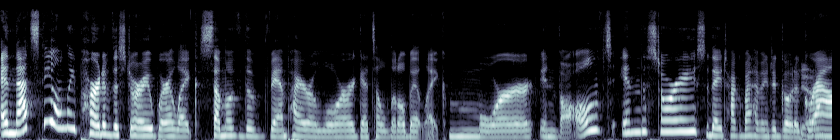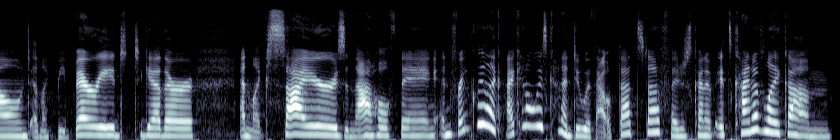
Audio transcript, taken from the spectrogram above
And that's the only part of the story where like some of the vampire lore gets a little bit like more involved in the story. So they talk about having to go to Yeah. ground and like be buried together and like sires and that whole thing. And frankly, like I can always kind of do without that stuff. I just kind of it's kind of like um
